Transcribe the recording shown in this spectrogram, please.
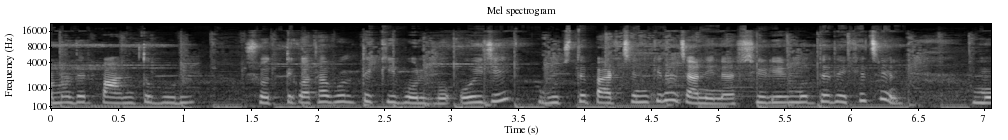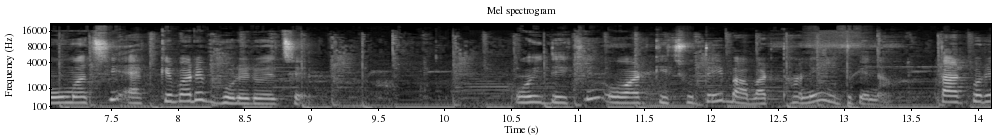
আমাদের পান্ত বুড়ি, সত্যি কথা বলতে কি বলব? ওই যে, বুঝতে পারছেন কিনা জানি না, সিঁড়ির মধ্যে দেখেছেন? মৌমাছি একেবারে ভরে রয়েছে। ওই দেখে ও আর কিছুতেই বাবার থানে উঠবে না। তারপরে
